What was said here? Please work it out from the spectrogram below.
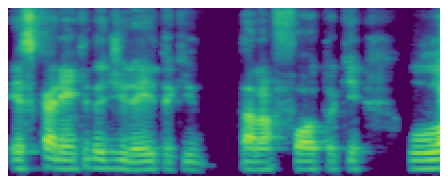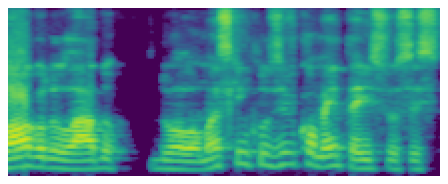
esse carinha aqui da direita, que está na foto aqui, logo do lado do Elon Musk, inclusive comenta aí se vocês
